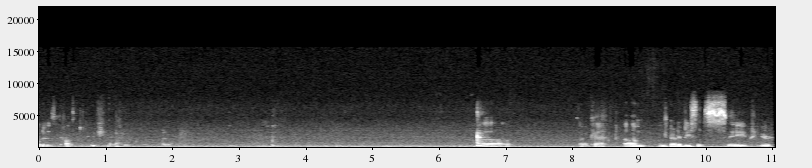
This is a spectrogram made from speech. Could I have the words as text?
what his Constitution is. Uh, okay. Um, he's got a decent save here.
